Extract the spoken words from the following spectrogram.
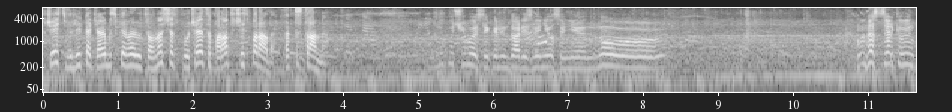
в честь Великой Октябрьской революции, а у нас сейчас получается парад в честь парада. Как-то странно. Ну почему, если календарь изменился, не, ну, у нас церковь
